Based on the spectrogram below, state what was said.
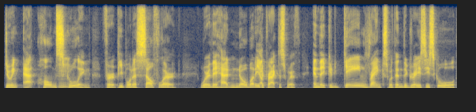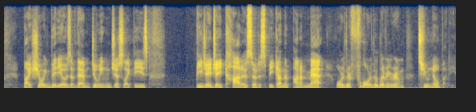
doing at home hmm. schooling for people to self learn, where they had nobody to practice with and they could gain ranks within the Gracie school by showing videos of them doing just like these BJJ katas, so to speak, on the on a mat or their floor, their living room to nobody.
